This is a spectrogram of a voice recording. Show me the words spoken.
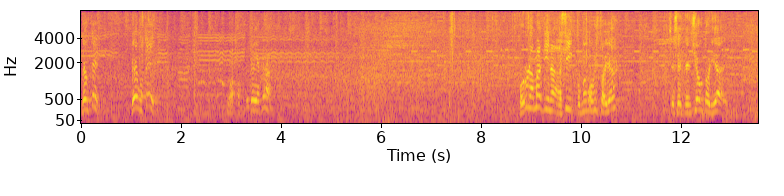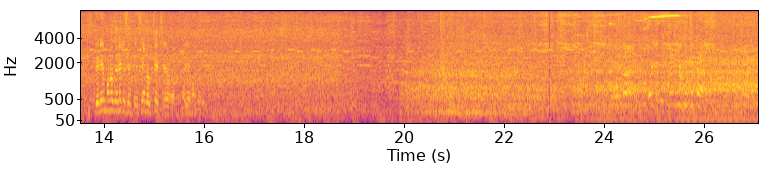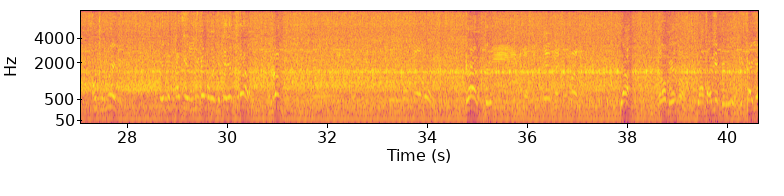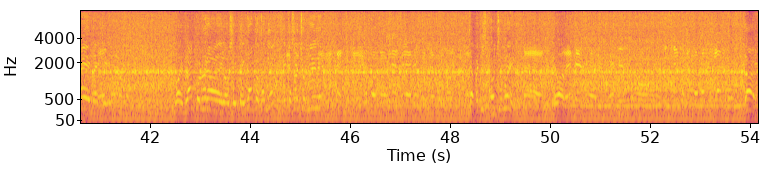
Vea usted, vea usted. Lo que hay acá. Por una máquina así, como hemos visto allá, se sentenció a autoridades. Esperemos no tener que sentenciarla a usted, señor María Montoya. Oye, ¿qué año es este acá? 8 9. Este es casi de la misma época que está allá tirado, en blanco. Claro, pero ya, no, pero, ya está bien, pero el que está allá es no, era de los setenta y tantos también, este es 8 9, o sea, este es 8 9. Qué bárbaro. Claro,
